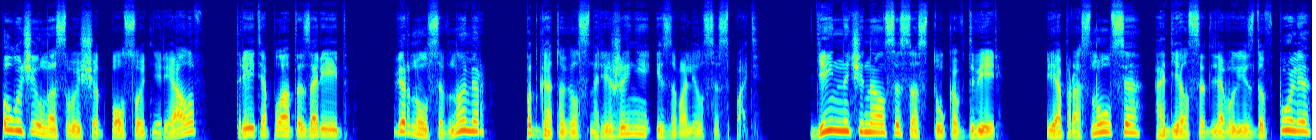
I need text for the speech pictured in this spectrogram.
получил на свой счет полсотни реалов, треть оплаты за рейд, вернулся в номер подготовил снаряжение и завалился спать. День начинался со стука в дверь. Я проснулся, оделся для выезда в поле,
